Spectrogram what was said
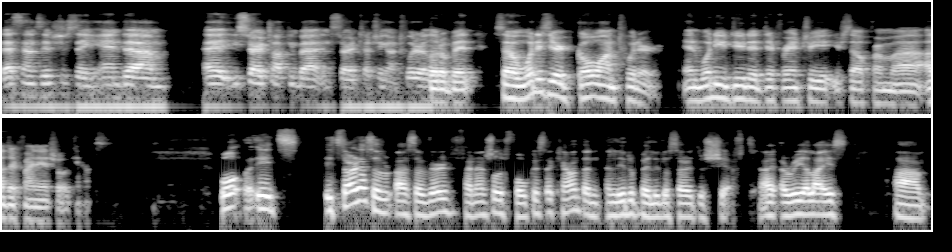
that sounds interesting. And um, uh, you started talking about and started touching on Twitter a little bit. So, what is your goal on Twitter, and what do you do to differentiate yourself from uh, other financial accounts? Well, it's it started as a, as a very financially focused account and, little by little started to shift. I, I realized um,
